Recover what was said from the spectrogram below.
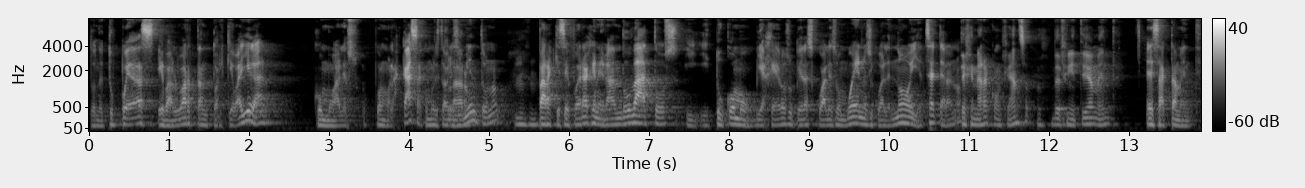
donde tú puedas evaluar tanto al que va a llegar como a, las- como la casa, como el establecimiento, ¿no? Para que se fuera generando datos y, y tú como viajero supieras cuáles son buenos y cuáles no, y etcétera, ¿no? Te genera confianza, pues, definitivamente. Exactamente.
